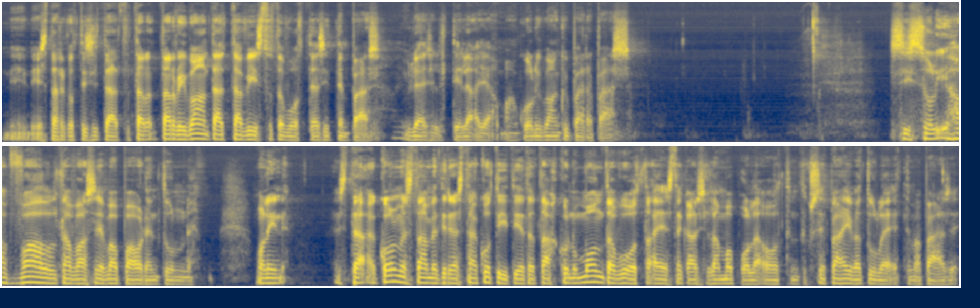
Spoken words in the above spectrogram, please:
niin, niin se tarkoitti sitä, että tarvii vaan täyttää 15 vuotta ja sitten pääs yleiselle tielle ajamaan, kun oli vaan kypärä päässä. Siis se oli ihan valtava se vapauden tunne. Mä olin sitä 300 metriä sitä kotitietä tahkonut monta vuotta eestäkään sillä mopolla oottanut, kun se päivä tulee, että mä pääsen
